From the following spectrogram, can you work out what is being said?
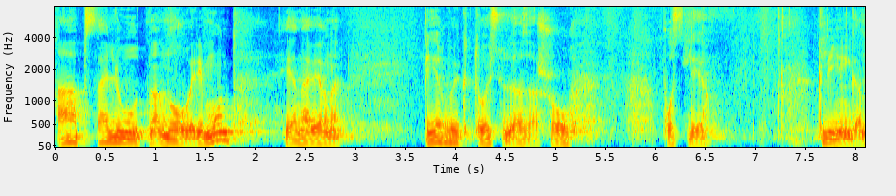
Абсолютно новый ремонт. Я, наверное, первый, кто сюда зашел после клининга.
